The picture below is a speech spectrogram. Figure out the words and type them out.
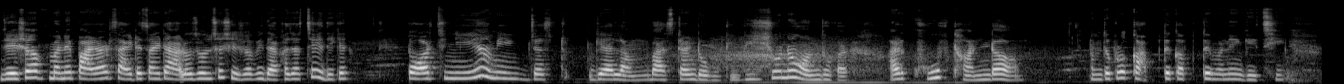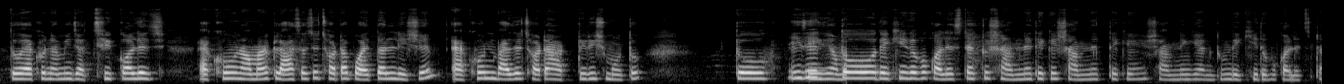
যেসব মানে পাড়ার সাইডে সাইডে আলো জ্বলছে, সেসবই দেখা যাচ্ছে। এদিকে টর্চ নিয়ে আমি জাস্ট গেলাম বাস স্ট্যান্ড অবধি। ভীষণ অন্ধকার। আর খুব ঠান্ডা। আমি তো পুরো কাঁপতে কাঁপতে মানে গেছি। তো এখন আমি যাচ্ছি কলেজ এখন আমার ক্লাস আছে ছটা পঁয়তাল্লিশে। এখন বাজে ছটা আটত্রিশ মতো। তো এই যে তো দেখিয়ে দেবো কলেজটা একটু সামনে থেকে সামনের থেকে সামনে গিয়ে একদম দেখিয়ে দেবো কলেজটা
